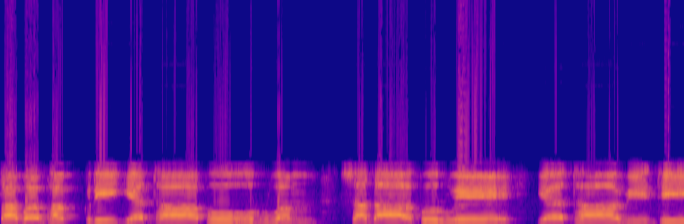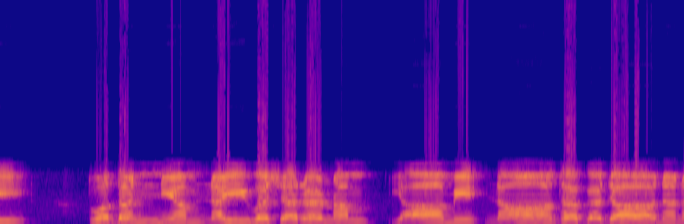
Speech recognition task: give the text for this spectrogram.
तव भक्ति यथा पूर्वं सदा कुर्वे यथाविधि त्वदन्यं नैव शरणं यामि नाथगजानन।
